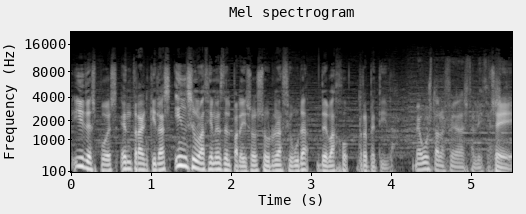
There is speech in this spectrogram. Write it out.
y después en tranquilas insinuaciones del paraíso sobre una figura de bajo repetida. Me gustan los finales felices. Sí.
